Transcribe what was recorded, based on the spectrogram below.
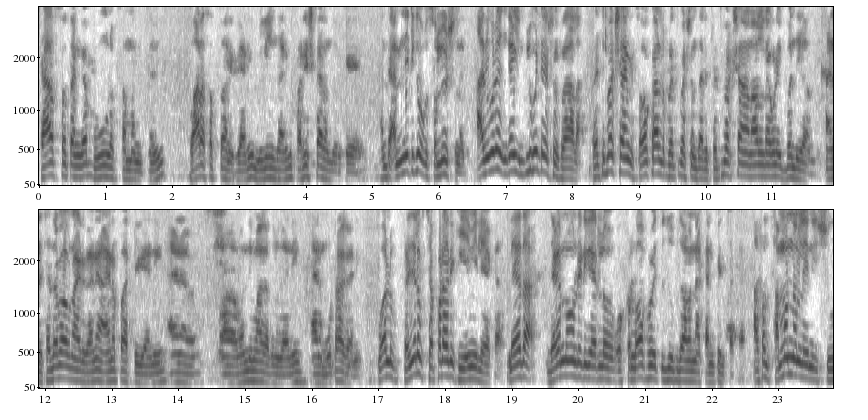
శాశ్వతంగా భూములకు సంబంధించినవి వారసత్వానికి కానీ మిగిలిన దానికి పరిష్కారం దొరికే అంటే అన్నిటికీ ఒక సొల్యూషన్ అది. అది కూడా ఇంకా ఇంప్లిమెంటేషన్ రాల. ప్రతిపక్షానికి సోకాళ్ళు ప్రతిపక్షం దాని ప్రతిపక్ష అనాలన్నా కూడా ఇబ్బందిగా ఉంది. ఆయన చంద్రబాబు నాయుడు కానీ ఆయన పార్టీ కానీ ఆయన వందిమాగతులు కానీ ఆయన ముఠా కానీ వాళ్ళు ప్రజలకు చెప్పడానికి ఏమీ లేక లేదా జగన్మోహన్ రెడ్డి గారిలో ఒక లోపం ఎత్తి చూపుదామని నాకు అనిపించక అసలు సంబంధం లేని ఇష్యూ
